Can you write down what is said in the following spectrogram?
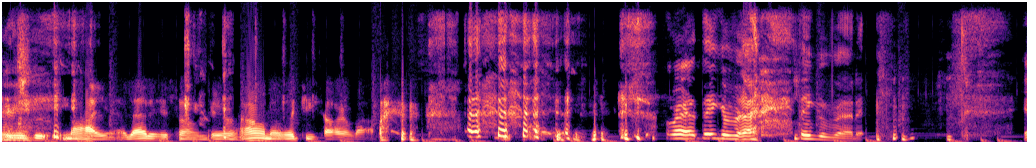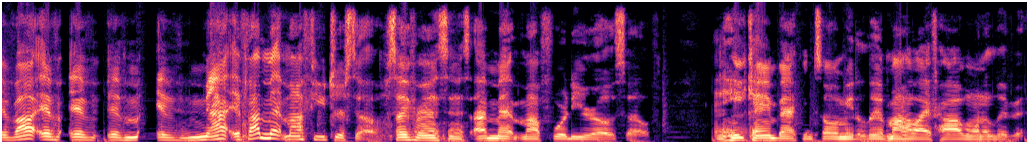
It would be- nah, yeah, that is something different. I don't know what you talking about. Right, think about it. Think about it. If I if if if if my, if I met my future self, say for instance, I met my forty year old self, and he came back and told me to live my life how I want to live it,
